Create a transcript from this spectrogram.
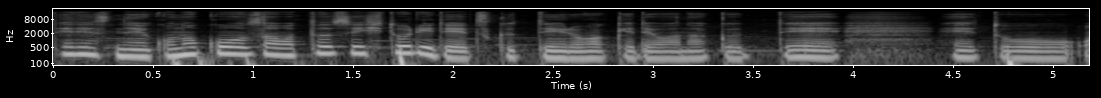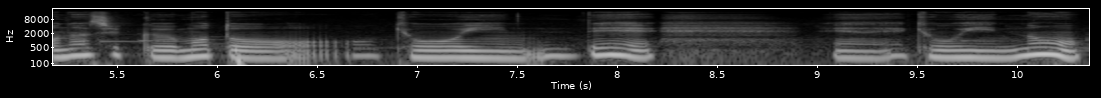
でですねこの講座私一人で作っているわけではなくてえーと、同じく元教員で、えー、教員の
